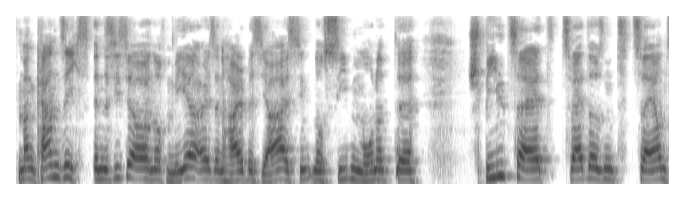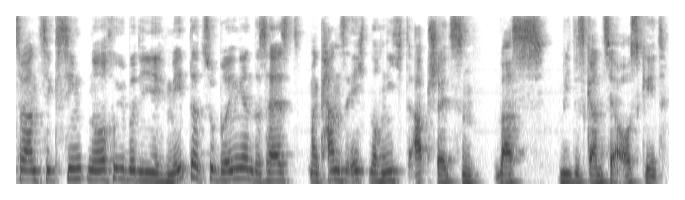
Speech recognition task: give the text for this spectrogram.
man kann sich, es ist ja auch noch mehr als ein halbes Jahr, es sind noch sieben Monate Spielzeit 2022 sind noch über die Meter zu bringen. Das heißt, man kann es echt noch nicht abschätzen, was, wie das Ganze ausgeht.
